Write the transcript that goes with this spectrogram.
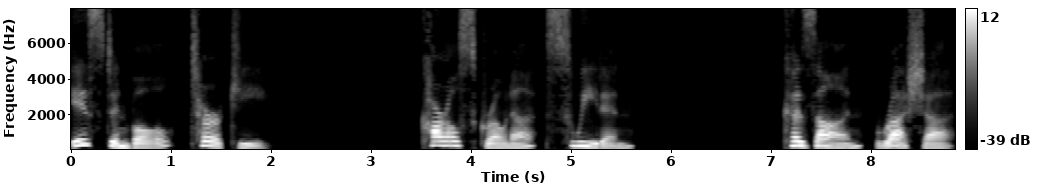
Istanbul, Turkey. Karlskrona, Sweden. Kazan, Russia.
